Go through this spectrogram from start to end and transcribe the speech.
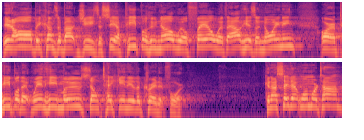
It all becomes about Jesus. See, a people who know will fail without his anointing are a people that when he moves don't take any of the credit for it. Can I say that one more time?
